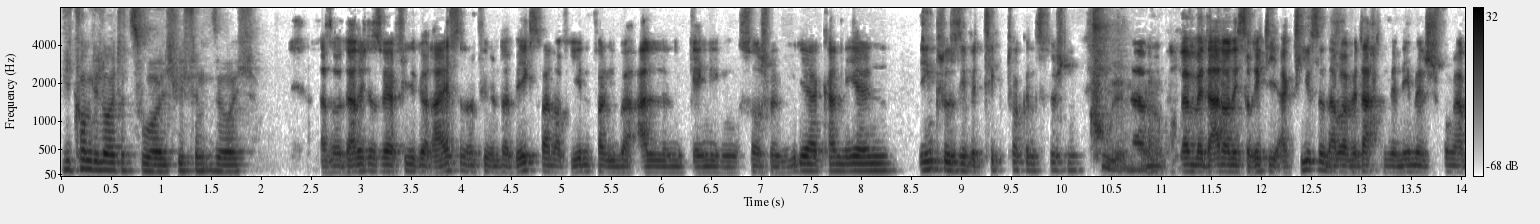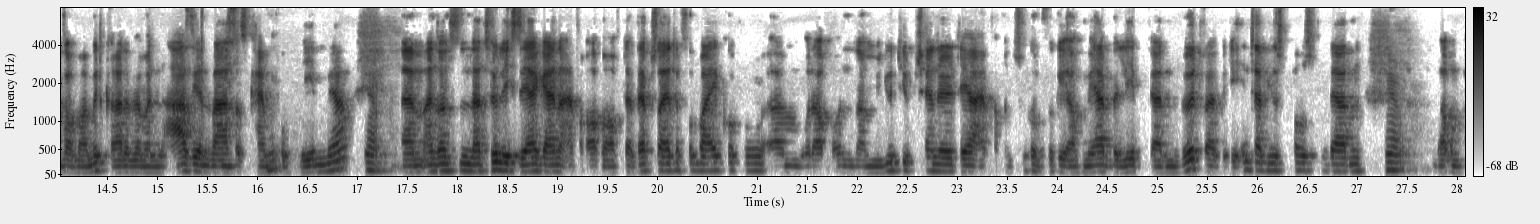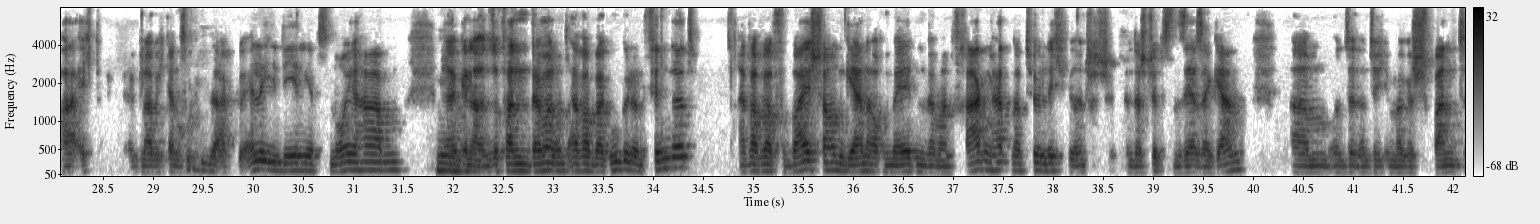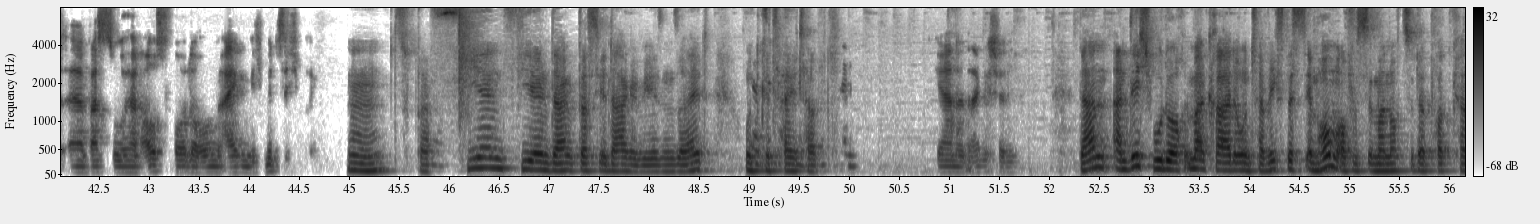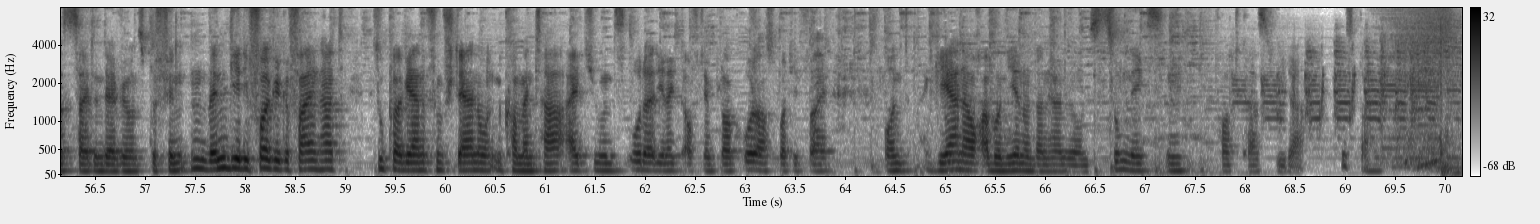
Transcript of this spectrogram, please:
Wie kommen die Leute zu euch? Wie finden sie euch? Also dadurch, dass wir viel gereist sind und viel unterwegs waren, auf jeden Fall über allen gängigen Social-Media-Kanälen, inklusive TikTok inzwischen. Cool. Ähm, auch wenn wir da noch nicht so richtig aktiv sind, aber wir dachten, wir nehmen den Schwung einfach mal mit. Gerade wenn man in Asien war, ist das kein mhm. Problem mehr. Ja. Ähm, ansonsten natürlich sehr gerne einfach auch mal auf der Webseite vorbeigucken ähm, oder auch unserem YouTube-Channel, der einfach in Zukunft wirklich auch mehr belebt werden wird, weil wir die Interviews posten werden. Ja. Und auch ein paar echt glaube ich, ganz coole aktuelle Ideen jetzt neu haben. Ja. Äh, genau, insofern, wenn man uns einfach mal googelt und findet, einfach mal vorbeischauen, gerne auch melden, wenn man Fragen hat natürlich. Wir unterstützen sehr, sehr gern ähm, und sind natürlich immer gespannt, äh, was so Herausforderungen eigentlich mit sich bringen. Mhm, super. Vielen, vielen Dank, dass ihr da gewesen seid und geteilt habt. Gerne, Dankeschön. Dann an dich, wo du auch immer gerade unterwegs bist, im Homeoffice immer noch zu der Podcast-Zeit, in der wir uns befinden. Wenn dir die Folge gefallen hat, super gerne fünf Sterne und einen Kommentar, iTunes oder direkt auf dem Blog oder auf Spotify. Und gerne auch abonnieren und dann hören wir uns zum nächsten Podcast wieder. Bis bald.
